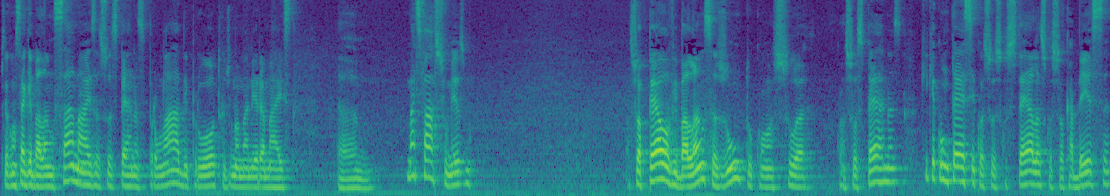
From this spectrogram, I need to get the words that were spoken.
Você consegue balançar mais as suas pernas para um lado e para o outro de uma maneira mais, um, mais fácil mesmo. A sua pelve balança junto com, a sua, com as suas pernas. O que, que acontece com as suas costelas, com a sua cabeça?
